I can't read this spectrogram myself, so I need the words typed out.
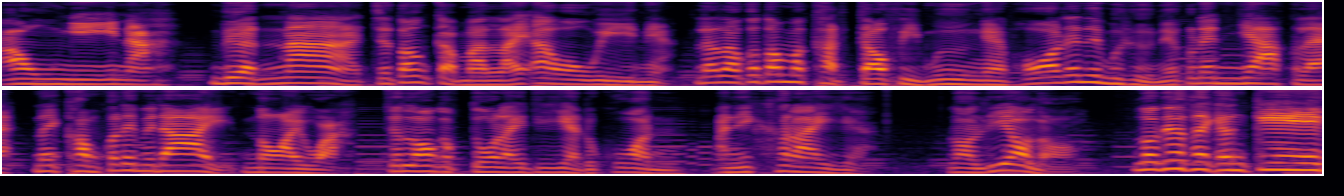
เอางี้นะ เดือนหน้าจะต้องกลับมาไลฟ์อวีเนี่ย แล้วเราก็ต้องมาขัดเกลาฝีมือไง เพราะว่าเล่นในมือถือเนี่ยก็เล่นยากแล้ว ในคอมก็เล่นไม่ได้นอยว่ะ จะลองกับตัวอะไรดีอะทุกคน อันนี้ใครอะรอเลี้ยวเหรอรอเลี้ยวใส่กางเกง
